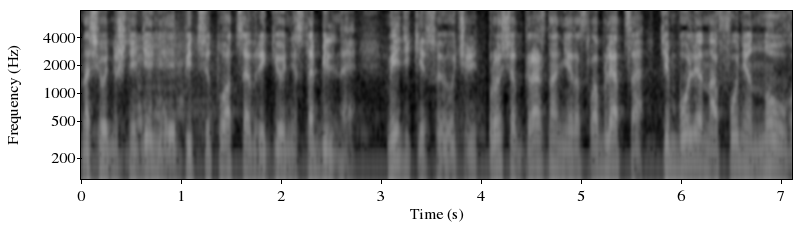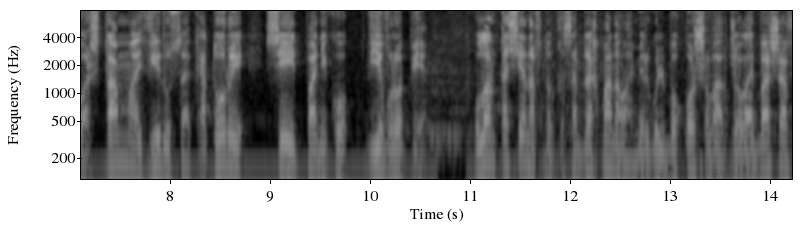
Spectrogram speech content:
На сегодняшний день эпидситуация в регионе стабильная. Медики, в свою очередь, просят граждан не расслабляться, тем более на фоне нового штамма вируса, который сеет панику в Европе. Улан Тасенов, Нуркас Абдрахманова, Миргуль Бокошева, Акджол Айбашев,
